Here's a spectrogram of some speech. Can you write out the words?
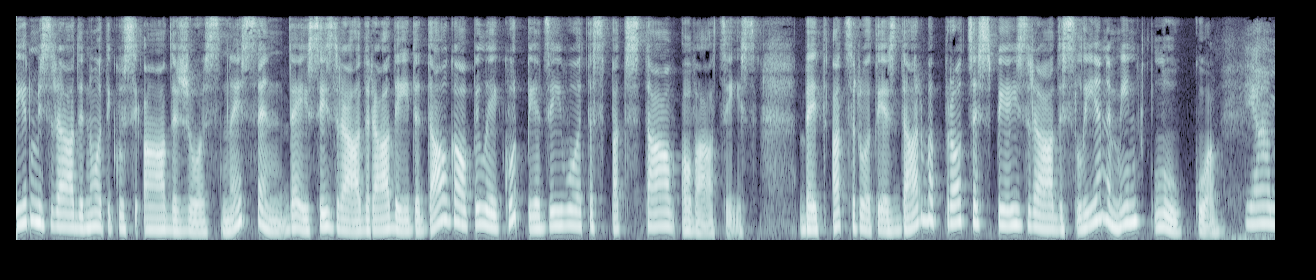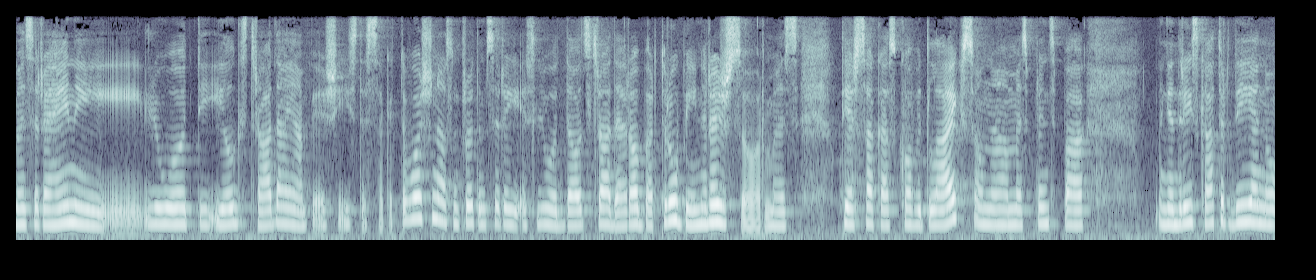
Pirmizrāde notikusi Ādažos. Nesen dejas izrāde rādīta Daugaupilī, kur piedzīvotas pat stāv ovācijas. Bet atceroties darba procesu pie izrādes, Liena min lūko. Jā, mēs ar Reini ļoti ilgi strādājām pie šīs sagatavošanās, un, protams, arī es ļoti daudz strādāju ar Robertu Rubīnu, režisoru. Mēs tieši sākās Covid laiks, un mēs principā Gandrīz katru dienu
